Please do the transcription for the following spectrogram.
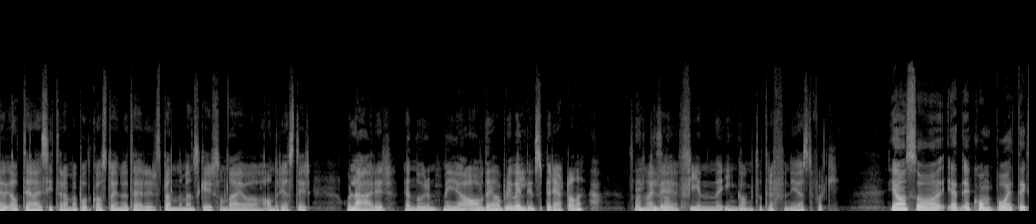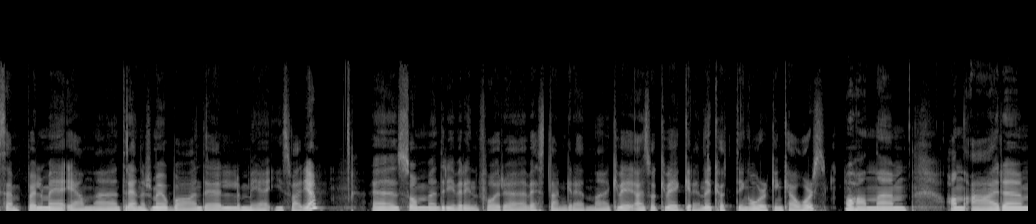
At jeg sitter her med podkast og inviterer spennende mennesker som deg og andre gjester, og lærer enormt mye av det, og blir veldig inspirert av det. Så det er en veldig sant? fin inngang til å treffe nye hestefolk. Ja, så jeg, jeg kom på et eksempel med en uh, trener som jeg jobba en del med i Sverige. Eh, som driver innenfor eh, westerngrenene, kve, altså kveggrener, cutting og working cow horse. Og han, eh, han er eh,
